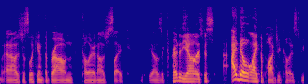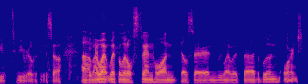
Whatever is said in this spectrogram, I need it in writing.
and I was just looking at the brown color, and I was just like, you know, I was like compared to the yellow, it's just I don't like the Padre colors to be to be real with you. So um. I went with a little San Juan del Sur, and we went with uh, the blue and orange.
